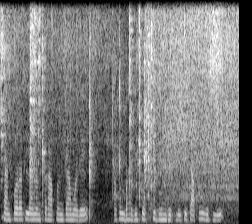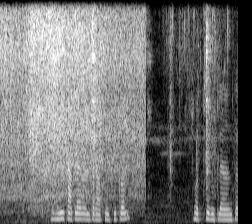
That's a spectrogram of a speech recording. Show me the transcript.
छान परतल्यानंतर आपण त्यामध्ये आपण भाजी स्वच्छ धुवून घेतली ती टाकून घेतली. भाजी टाकल्यानंतर आपले चिकन स्वच्छ धुतल्यानंतर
